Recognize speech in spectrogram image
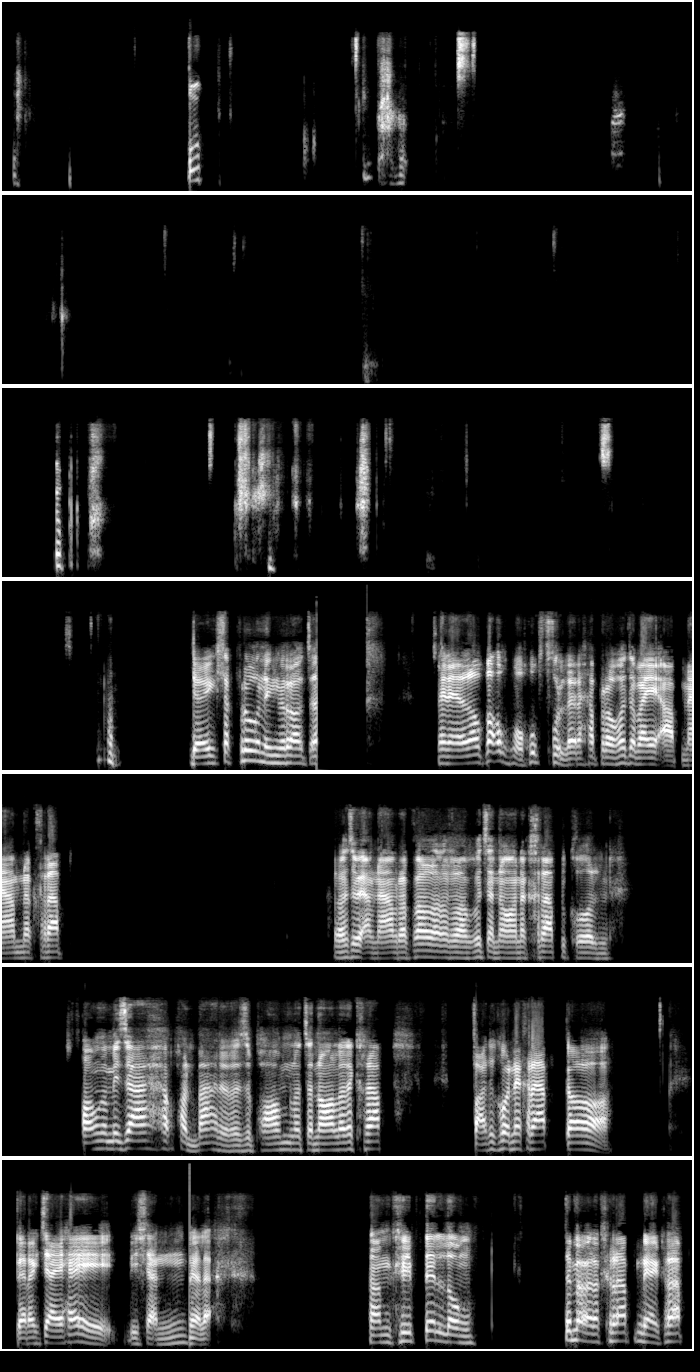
เดี๋ยวอีกสักครู่หนึ่งเราจะไหนๆเราก็เอาหัวคุกฝุ่นแล้วนะครับ เราก็จะไปอาบน้ำนะครับ เราจะไปอาบน้ำแล้วก็เราก็จะนอนนะครับ ทุกคน พร้อมกันไหมจ๊ะพักผ่อนบ้างเดี๋ยวเราจะพร้อมเราจะนอนแล้วนะครับฝากทุกคนนะครับ ก็เป็นกำลังใจให้ดิฉันเนี่ยแหละทำคลิปเต้นลง เต้นไม่ไหวแล้วครับเหนื่อยครับ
